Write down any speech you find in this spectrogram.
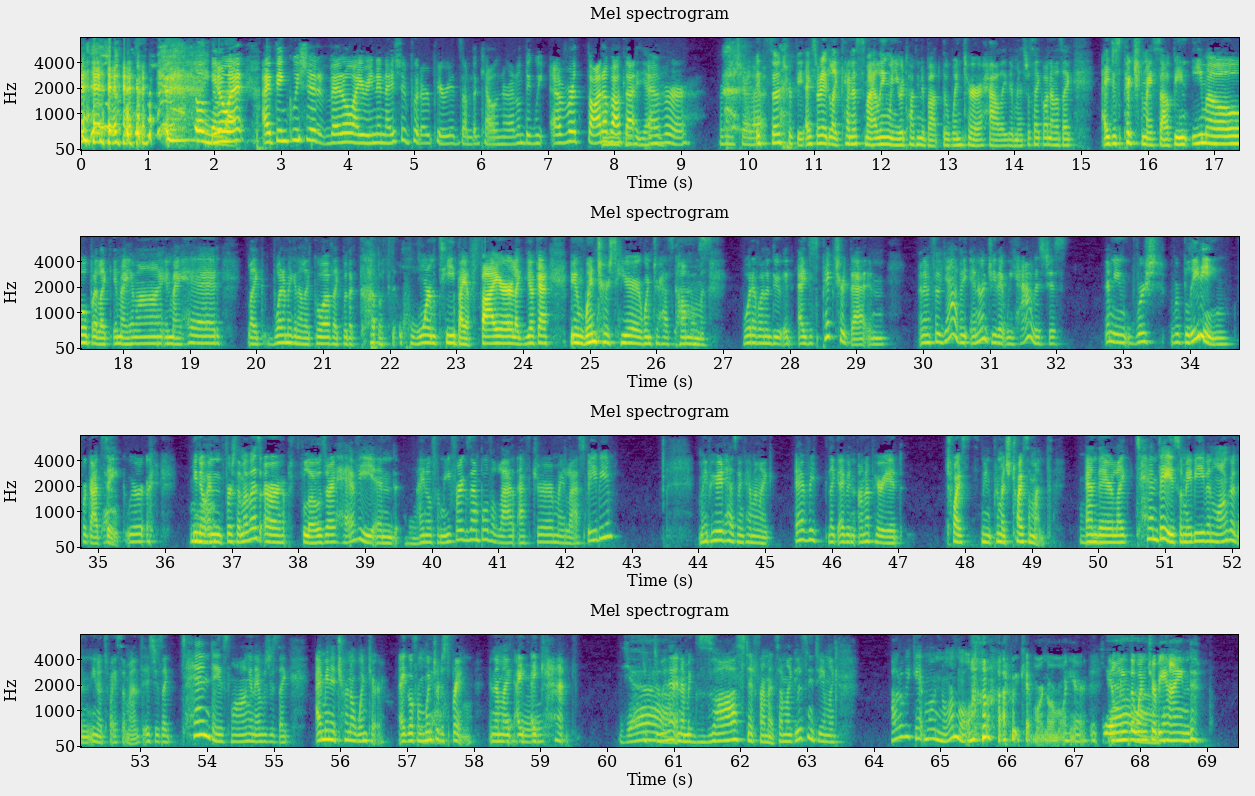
know that. what? I think we should, Vero, Irene, and I should put our periods on the calendar. I don't think we ever thought Oh about God, that yeah. ever. We're gonna share that. It's so trippy. I started like kind of smiling when you were talking about the winter, how like the menstrual cycle, and I was like, I just pictured myself being emo, but like in my mind, in my head, like what am I gonna let go of? Like with a cup of warm tea by a fire, like yucca. Being winter's here, winter has come. Yes. What I want to do, it, I just pictured that, and and I feel yeah, the energy that we have is just. I mean, we're sh- we're bleeding for God's Yeah. sake. We're you know, Mhm. and for some of us, our flows are heavy. And Mhm. I know for me, for example, the last after my last baby, my period has been coming like every like I've been on a period twice, I mean, pretty much twice a month, Mhm. and they're like ten days, so maybe even longer than you know twice a month. It's just like ten days long, and I was just like, I'm in eternal winter. I go from winter Yeah. to spring, and I'm like, I I Mhm. can't yeah. keep doing it and I'm exhausted from it. So I'm like listening to you. I'm like, how do we get more normal? how do we get more normal here? And leave the winter behind.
